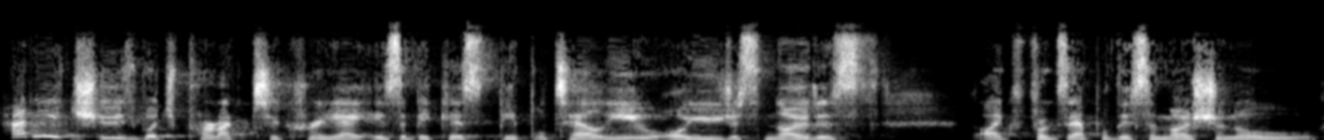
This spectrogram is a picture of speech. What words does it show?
How do you choose which product to create? Is it because people tell you, or you just notice, like for example, this emotional,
